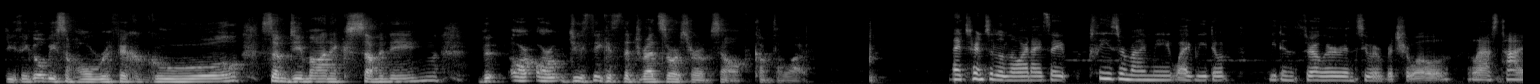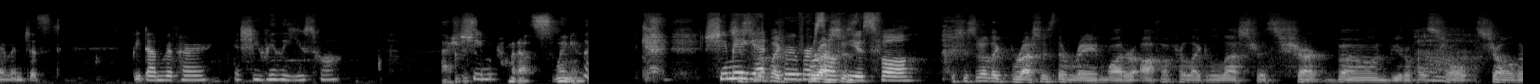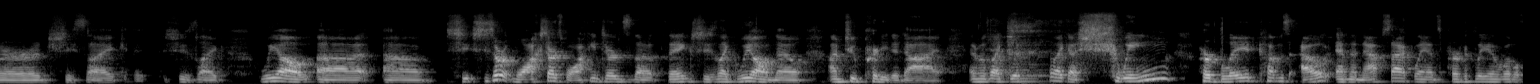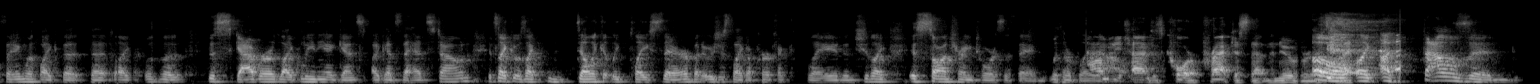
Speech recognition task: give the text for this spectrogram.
Do you think it will be some horrific ghoul, some demonic summoning, the, or or do you think it's the Dread Sorcerer himself come to life? And I turn to Lenore and I say, please remind me why we don't we didn't throw her into a ritual last time and just be done with her. Is she really useful? Ashes She- coming out swinging. She may She sort yet of, like, prove herself useful. She sort of like brushes the rainwater off of her like lustrous, sharp bone, beautiful shou- shoulder, and she's like, she's like, we all. Uh, uh, she she sort of walks, starts walking towards the thing. She's like, we all know I'm too pretty to die, and with like with like a swing, her blade comes out, and the knapsack lands perfectly in a little thing with like the the like with the the scabbard like leaning against against the headstone. It's like it was like delicately placed there, but it was just like a perfect blade. And she like is sauntering towards the thing with her blade. How out. many times has Core practiced that maneuver? Oh, like a thousand.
